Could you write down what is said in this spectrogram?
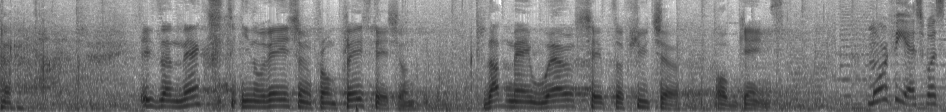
it's the next innovation from PlayStation that may well shape the future of games. Morpheus was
